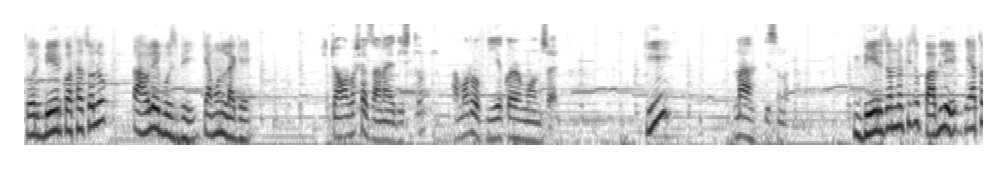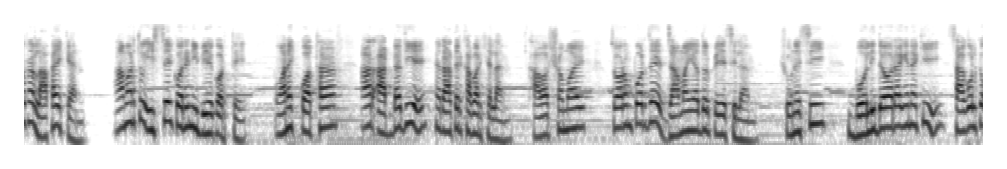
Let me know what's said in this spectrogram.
তোর বিয়ের কথা চলুক তাহলেই বুঝবি কেমন লাগে। একটু আমার বাসায় জানাই দিস তো। আমারও বিয়ে করার মন চায়। কি? না, কিছু না। বিয়ের জন্য কিছু পাবলিক এতটা লাফায় কেন? আমার তো ইচ্ছেই করেনি বিয়ে করতে। অনেক কথা আর আড্ডা দিয়ে রাতের খাবার খেলাম। খাওয়ার সময় চরম পর্যায়ে জামাই আদর পেয়েছিলাম। শুনেছি বলি দেওয়ার আগে নাকি ছাগলকে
